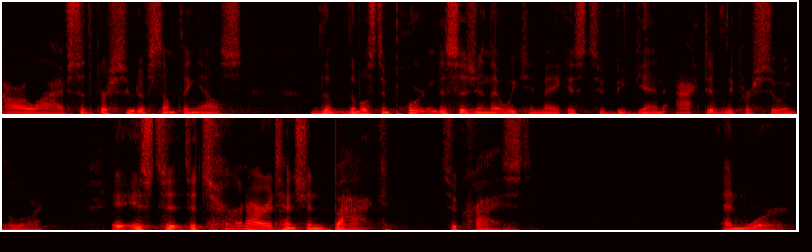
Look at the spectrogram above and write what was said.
our lives to the pursuit of something else, the, the most important decision that we can make is to begin actively pursuing the Lord, it is to, to turn our attention back to Christ and work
